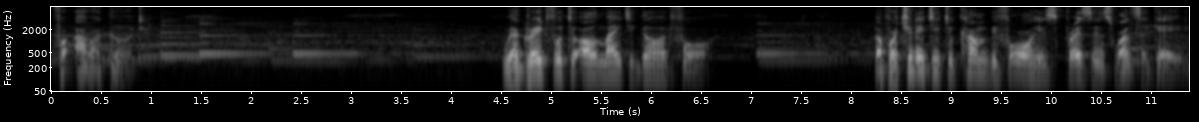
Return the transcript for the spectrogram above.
for our good. We are grateful to Almighty God for the opportunity to come before His presence once again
